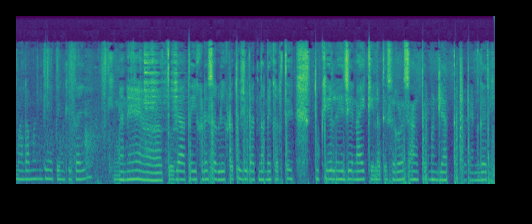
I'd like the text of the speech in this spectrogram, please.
मला म्हणते आहे पिंकी ताई की म्हणे तुझ्या आता इकडे सगळीकडे तुझी बदनामी करते. तू केलं जे नाही केलं ते सगळं सांगते म्हणले आत्तापर्यंत घरी.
